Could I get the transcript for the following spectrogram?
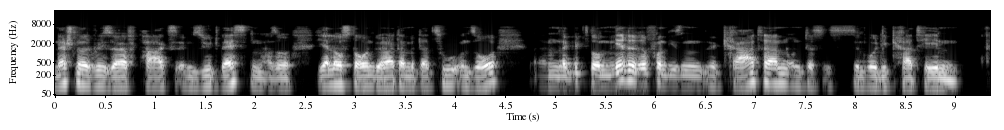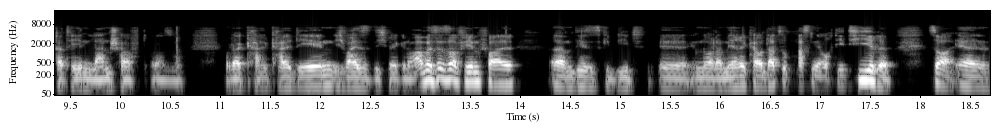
National Reserve Parks im Südwesten, also Yellowstone gehört damit dazu und so. Ähm, da gibt es so mehrere von diesen Kratern und das ist, sind wohl die Krateen, Krateenlandschaft oder so. Oder Kal Kaldeen, ich weiß es nicht mehr genau. Aber es ist auf jeden Fall ähm, dieses Gebiet äh, in Nordamerika und dazu passen ja auch die Tiere. So, äh,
